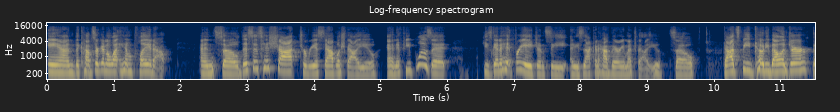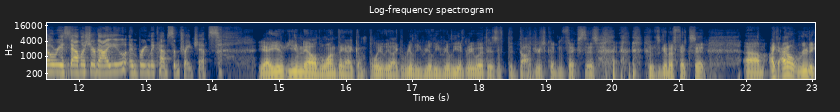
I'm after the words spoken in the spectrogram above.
and the Cubs are going to let him play it out. And so this is his shot to reestablish value. And if he blows it, he's going to hit free agency and he's not going to have very much value. So Godspeed, Cody Bellinger. Go reestablish your value and bring the Cubs some trade chips. Yeah, you you nailed one thing I completely like really really really agree with is if the Dodgers couldn't fix this, who's gonna fix it? Um, I, I don't root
